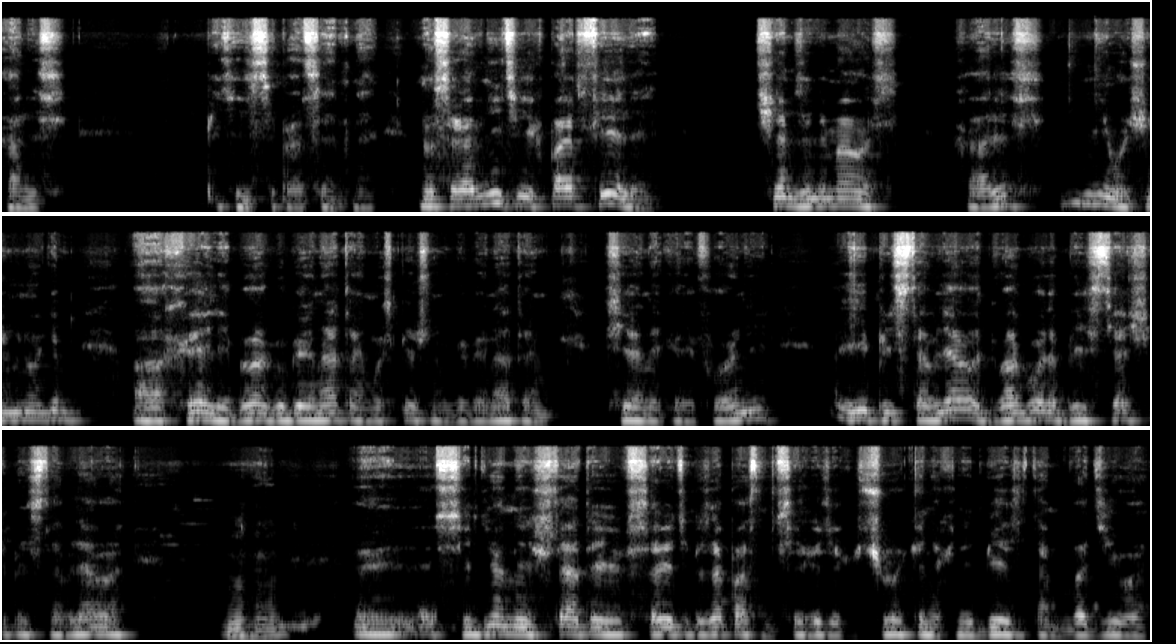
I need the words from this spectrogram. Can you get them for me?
Харрис 50-процентная. Но сравните их портфели. Чем занималась Харрис? Не очень многим а Хелли была губернатором, успешным губернатором Северной Калифорнии и представляла, два года блестяще представляла угу. Соединенные Штаты в Совете Безопасности, всех этих Чуркиных небес там водила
